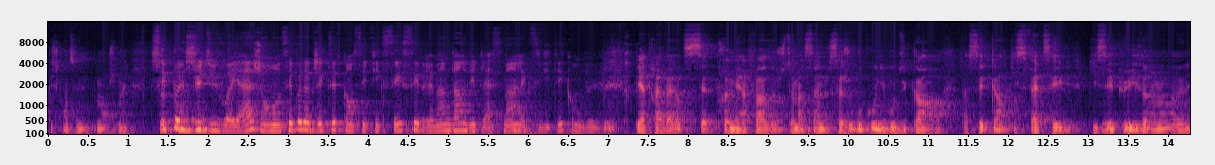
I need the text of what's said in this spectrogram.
puis je continue mon chemin. C'est pas le but du voyage, c'est pas l'objectif qu'on s'est fixé, c'est vraiment dans le déplacement, l'activité qu'on veut vivre. Puis à travers cette première phase-là, justement, ça, ça, joue beaucoup au niveau du corps, parce que c'est le corps qui se fatigue, qui s'épuise à un moment donné,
